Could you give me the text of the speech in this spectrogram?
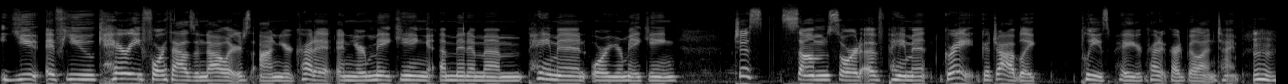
you if you carry four thousand dollars on your credit and you're making a minimum payment or you're making just some sort of payment, great, good job. Like, please pay your credit card bill on time. Mm-hmm.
